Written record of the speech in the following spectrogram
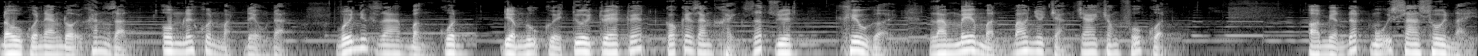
Đầu của nàng đội khăn rằn, ôm lấy khuôn mặt đều đặn, với nước da bằng quân, điểm nụ cười tươi toe toét có cái răng khảnh rất duyên, khêu gợi, làm mê mẩn bao nhiêu chàng trai trong phố quận. Ở miền đất mũi xa xôi này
